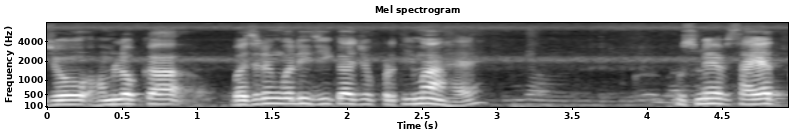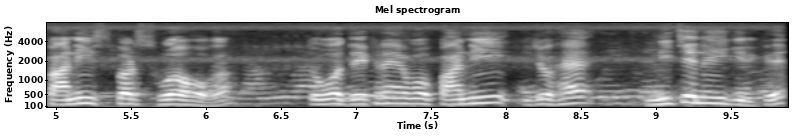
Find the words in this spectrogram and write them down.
जो हम लोग का बजरंग बली जी का जो प्रतिमा है, उसमें शायद पानी स्पर्श हुआ होगा। तो वो देख रहे हैं, वो पानी जो है नीचे नहीं गिर के,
